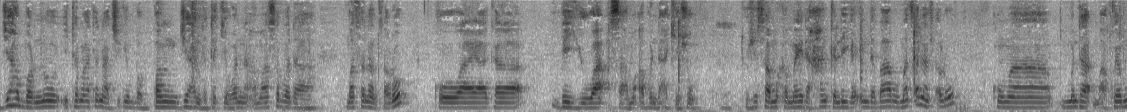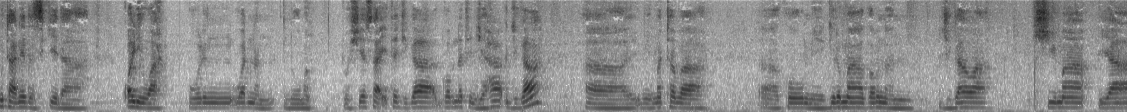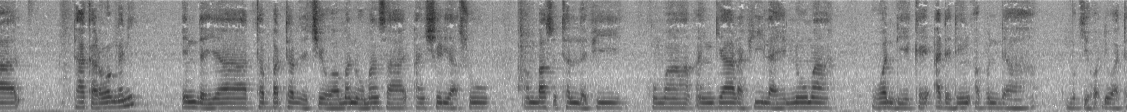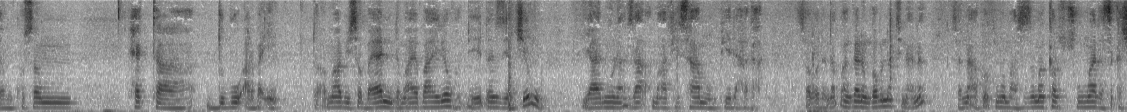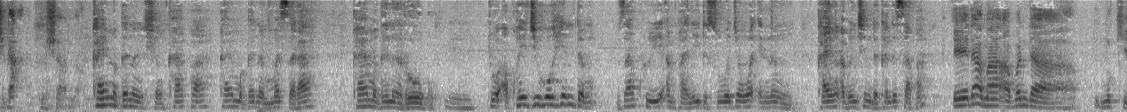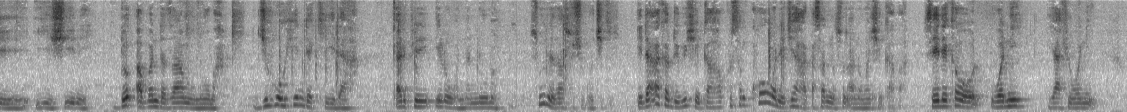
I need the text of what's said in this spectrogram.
Jihar borno ita ma tana cikin babban jihar da take wannan amma saboda matsalan tsaro kowa ya ga bai yiwuwa a samu abin da ake so. To shi sa muka mai da hankali ga inda babu matsalan tsaro kuma akwai mutane da suke da kwarewa wurin wannan noman. To shi yasa ita jiga gwamnatin ah, mai mataba ko mai girma gwamnan jigawa shi ma ya taka rawan gani inda ya tabbatar da cewa manomansa an shirya su an ba su tallafi kuma an gyara filayen noma wanda ya kai adadin abin da muke faɗi watan kusan hekta dubu arba'in. To amma bisa bayanin da ma ya bayar yau da ya dan ziyarce mu ya nuna za a mafi samun fiye da haka. Saboda na ɓangaren gwamnati na nan sannan akwai kuma masu zaman kansu su ma da suka shiga insha Allah. Kayi maganan shinkafa kayi maganan masara kayi maganan rogo. To akwai jihohin da za ku yi amfani da su wajen waɗannan kayan abincin da ka lissafa? Eh dama abin da muke yi shine duk abin da za mu noma jihohin da ke da ƙarfin irin wannan noman su ne za su shigo ciki. Idan aka dubi shinkafa kusan kowane jiha ƙasar nan suna noman shinkafa. Sai dai kawai wani ya fi wani.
